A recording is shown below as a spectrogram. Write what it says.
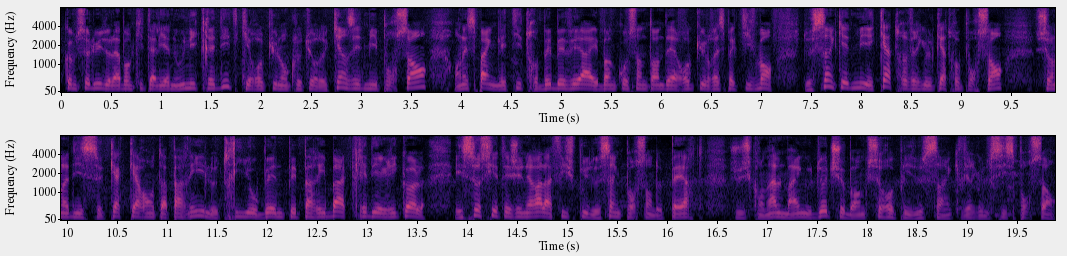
comme celui de la banque italienne Unicredit qui recule en clôture de 15,5%. En Espagne, les titres BBVA et Banco Santander reculent respectivement de 5,5% et 4,4%. Sur l'indice CAC 40 à Paris, le trio BNP Paribas, Crédit Agricole et Société Générale affiche plus de 5% de pertes, jusqu'en Allemagne où Deutsche Bank se replie de 5,6%.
